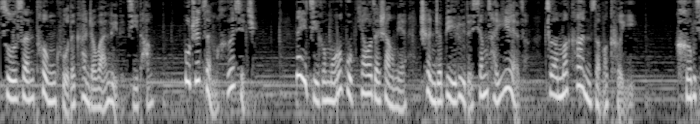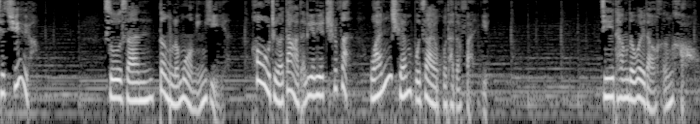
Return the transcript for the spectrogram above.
苏三痛苦的看着碗里的鸡汤，不知怎么喝下去。那几个蘑菇飘在上面，衬着碧绿的香菜叶子。怎么看怎么可疑，喝不下去啊！苏三瞪了莫名一眼，后者大大咧咧吃饭，完全不在乎他的反应。鸡汤的味道很好，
